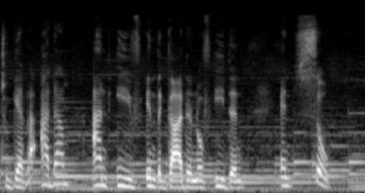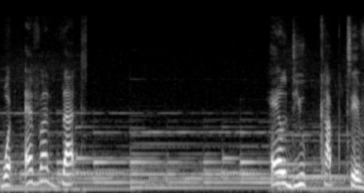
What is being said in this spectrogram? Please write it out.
together, Adam and Eve in the Garden of Eden. And so, whatever that held you captive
